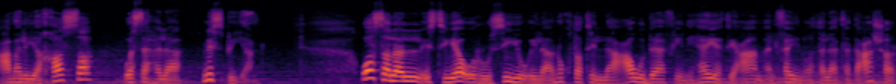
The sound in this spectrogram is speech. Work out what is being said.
عملية خاصة وسهلة نسبيا. وصل الاستياء الروسي إلى نقطة لا عوده في نهاية عام 2013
